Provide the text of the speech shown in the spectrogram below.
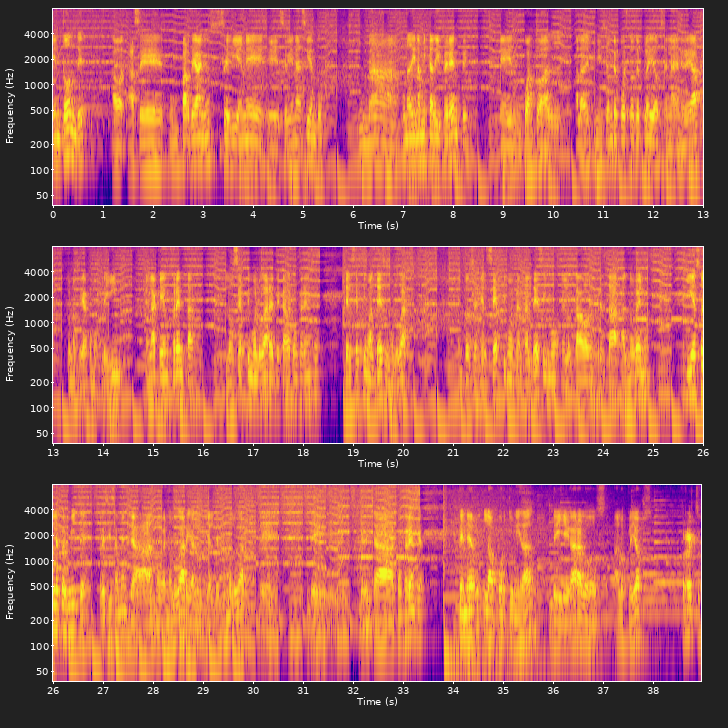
en donde hace un par de años se viene, eh, se viene haciendo una, una, dinámica diferente en cuanto al, a la definición de puestos de playoffs en la NBA, conocida como play-in en la que enfrenta los séptimos lugares de cada conferencia, del séptimo al décimo lugar. Entonces el séptimo enfrenta al décimo, el octavo enfrenta al noveno, y eso le permite precisamente al noveno lugar y al, décimo lugar de, de, dicha conferencia tener la oportunidad de llegar a los, a los playoffs. Correcto.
